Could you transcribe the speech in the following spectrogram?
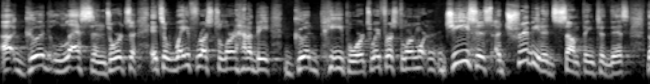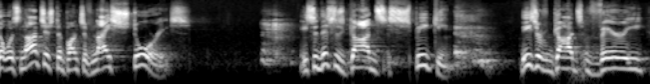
uh, good lessons, or it's a, it's a way for us to learn how to be good people, or it's a way for us to learn more. Jesus attributed something to this that was not just a bunch of nice stories. He said, This is God's speaking. These are God's very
